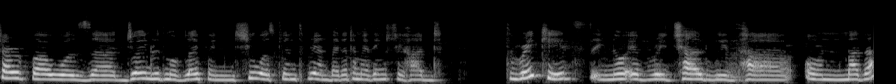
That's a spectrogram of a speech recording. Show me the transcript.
Sharifa was uh, joined Rhythm of Life when she was 23, and by that time, I think she had three kids. You know, every child with her own mother.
